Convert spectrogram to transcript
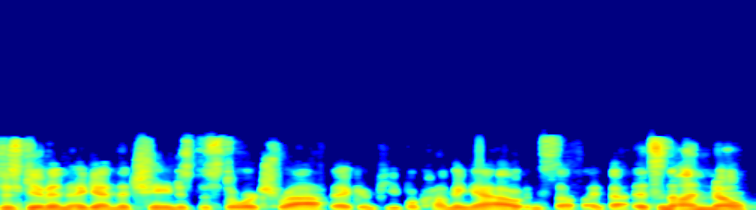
Just given, again, the changes to store traffic and people coming out and stuff like that. It's an unknown.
